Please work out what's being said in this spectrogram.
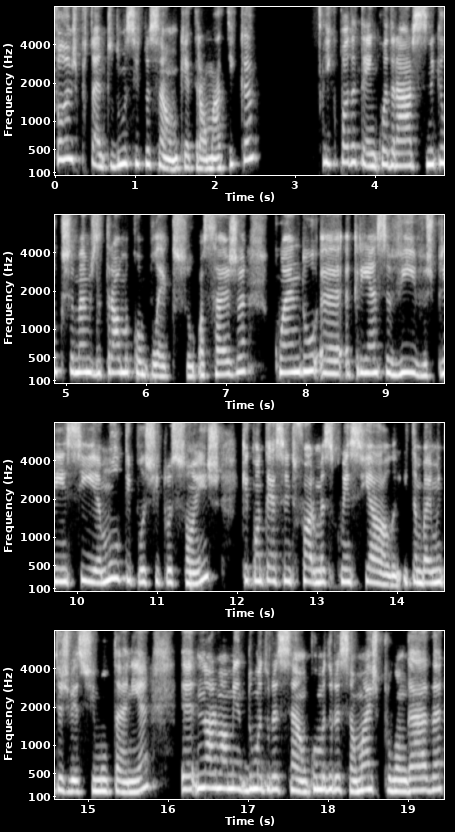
Falamos, portanto, de uma situação que é traumática, e que pode até enquadrar-se naquilo que chamamos de trauma complexo, ou seja, quando uh, a criança vive, experiencia múltiplas situações que acontecem de forma sequencial e também muitas vezes simultânea, uh, normalmente de uma duração com uma duração mais prolongada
